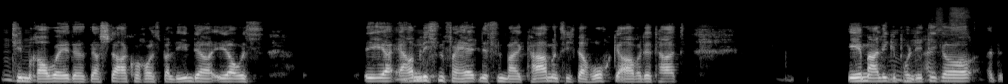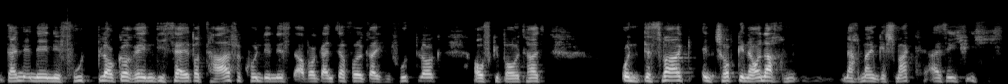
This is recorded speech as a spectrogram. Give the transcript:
mhm. Tim Raue, der, der Starkoch aus Berlin, der eher aus eher mhm. ärmlichen Verhältnissen mal kam und sich da hochgearbeitet hat. Ehemalige mhm, Politiker, also dann eine, eine Foodbloggerin, die selber Tafelkundin ist, aber ganz erfolgreichen Foodblog aufgebaut hat. Und das war ein Job genau nach, nach meinem Geschmack. Also ich, ich,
